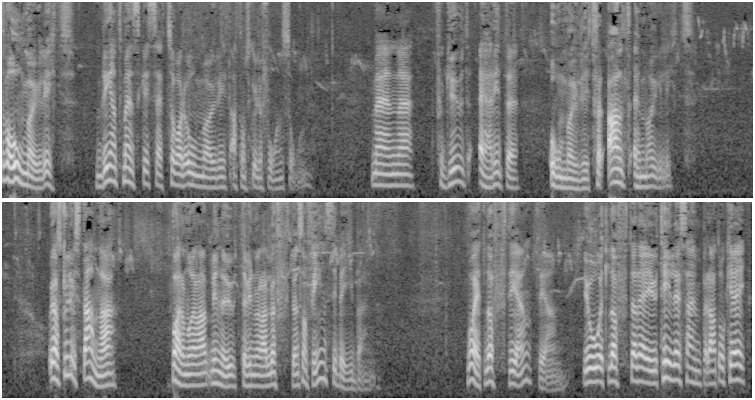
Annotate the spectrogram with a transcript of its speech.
Det var omöjligt. Rent mänskligt sett så var det omöjligt att de skulle få en son. Men eh, för Gud är det inte omöjligt, för allt är möjligt. Och jag skulle stanna bara några minuter vid några löften som finns i Bibeln. Vad är ett löfte egentligen? Jo, ett löfte är ju till exempel att okej, okay,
